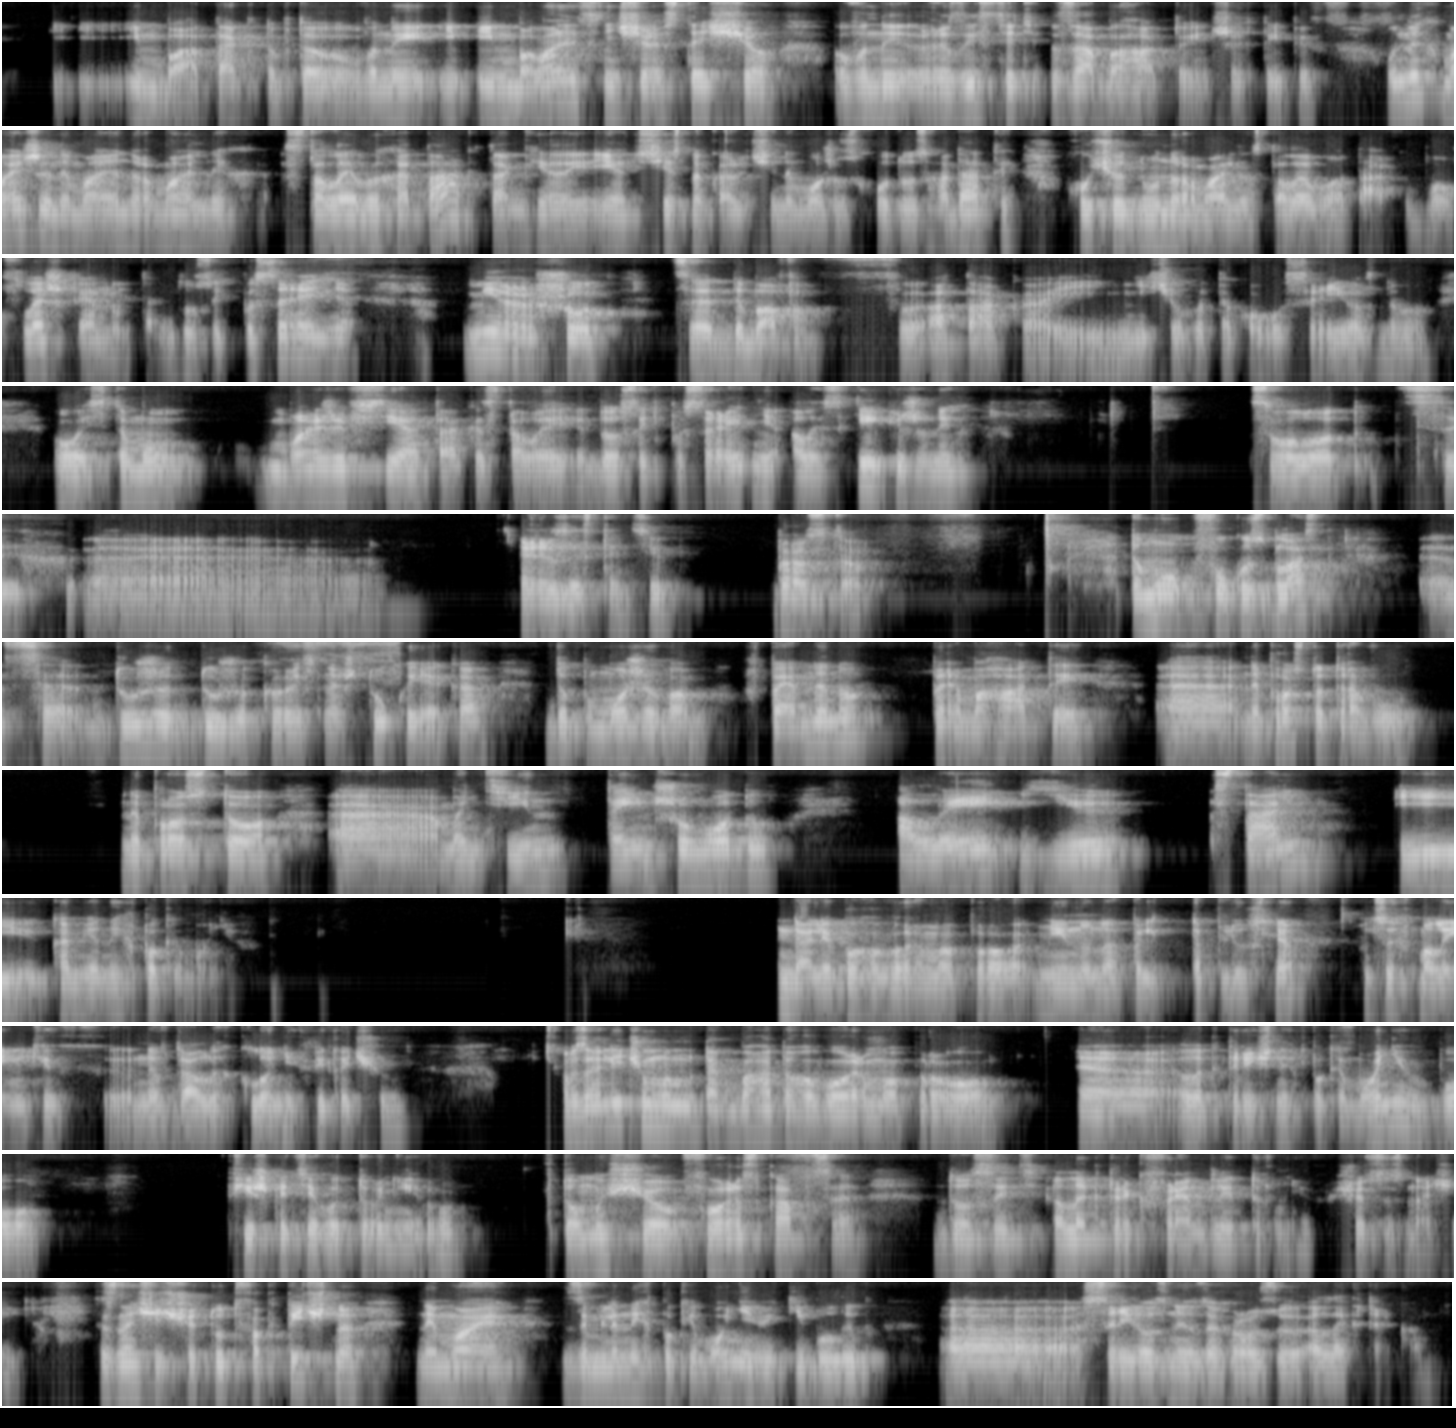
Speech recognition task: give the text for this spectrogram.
імба, так? Тобто вони імбалансні через те, що вони резистять забагато інших типів. У них майже немає нормальних сталевих атак. Так я, я чесно кажучи, не можу сходу згадати хоч одну нормальну сталеву атаку, бо флеш Cannon так досить посередня. Міршот це дебаф атака і нічого такого серйозного. Ось тому майже всі атаки сталеві досить посередні, але скільки ж у них сволод цих е- резистенсів. Просто тому фокус Blast е, це дуже-дуже корисна штука, яка допоможе вам впевнено перемагати е, не просто траву, не просто е, мантін та іншу воду, але й сталь і кам'яних покемонів. Далі поговоримо про Ніну та Плюсля цих маленьких е, невдалих клонів Пікачу. Взагалі, чому ми так багато говоримо про е, електричних покемонів? Бо фішка цього турніру в тому, що Forest Cup – це досить electric-friendly турнір. Що це значить? Це значить, що тут фактично немає земляних покемонів, які були б е, серйозною загрозою електрикам.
